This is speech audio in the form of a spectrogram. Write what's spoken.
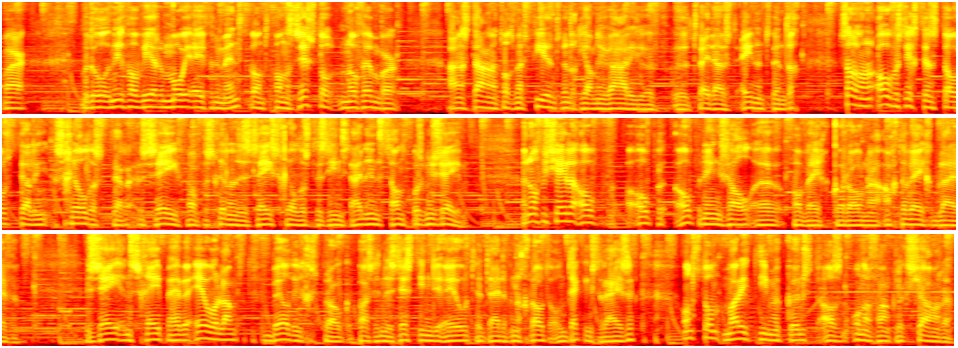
Maar ik bedoel in ieder geval weer een mooi evenement. Want van 6 tot november aanstaande tot en met 24 januari eh, 2021... zal er een overzichtstentoonstelling Schilders ter Zee... van verschillende zeeschilders te zien zijn in het Zandvoortsmuseum. Een officiële op- open- opening zal eh, vanwege corona achterwege blijven. Zee en schepen hebben eeuwenlang tot de verbeelding gesproken. Pas in de 16e eeuw, ten tijde van de grote ontdekkingsreizen... ontstond maritieme kunst als een onafhankelijk genre.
